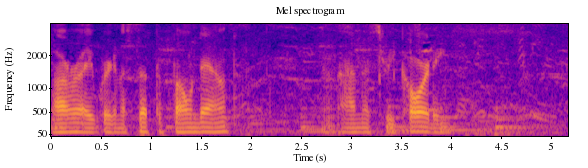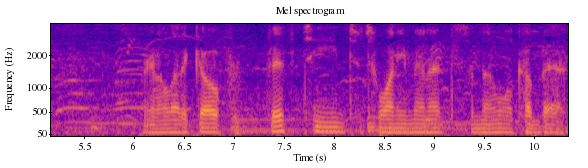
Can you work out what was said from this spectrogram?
All right, we're going to set the phone down on this recording going to let it go for 15 to 20 minutes and then we'll come back.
